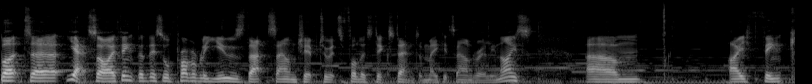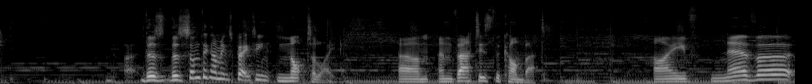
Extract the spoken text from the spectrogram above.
but uh, yeah, so I think that this will probably use that sound chip to its fullest extent and make it sound really nice. Um, I think there's there's something I'm expecting not to like, um, and that is the combat. I've never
